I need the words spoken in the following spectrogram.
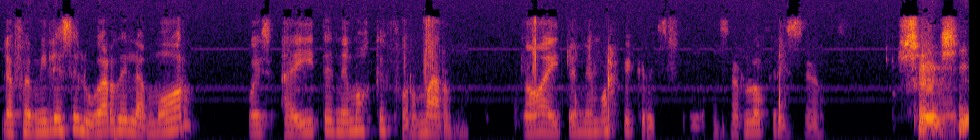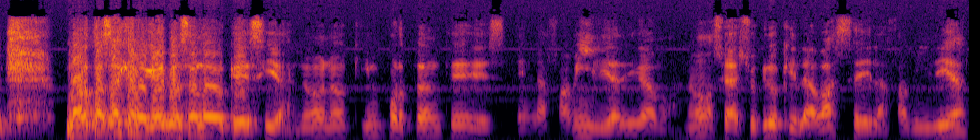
la familia es el lugar del amor, pues ahí tenemos que formarnos, ¿no? Ahí tenemos que crecer, hacerlo crecer. Sí, sí. Marta, sabes que me quedé pensando lo que decías, ¿no? ¿no? Qué importante es en la familia, digamos, ¿no? O sea, yo creo que la base de la familia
